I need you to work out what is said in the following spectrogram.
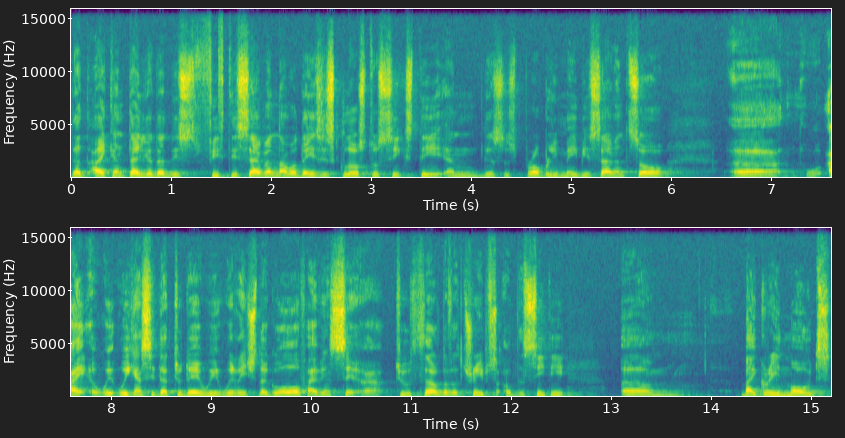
that I can tell you that this 57 nowadays is close to 60, and this is probably maybe 7. So I, we, we, can see that today we, we reached the goal of having uh, two-thirds of the trips of the city um, by green modes.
